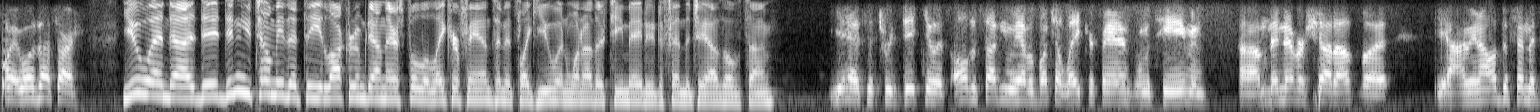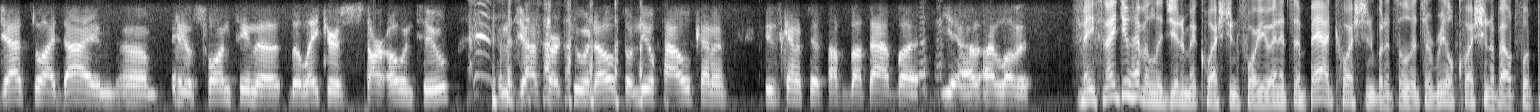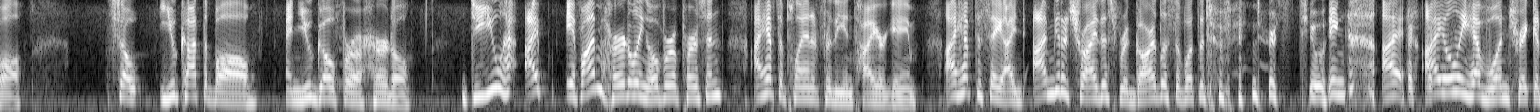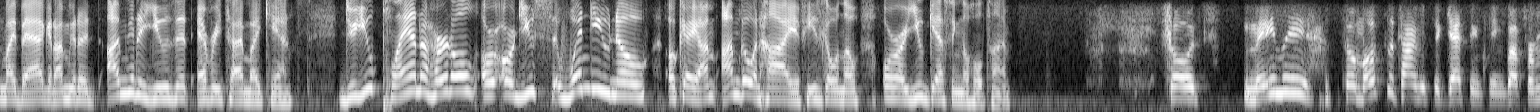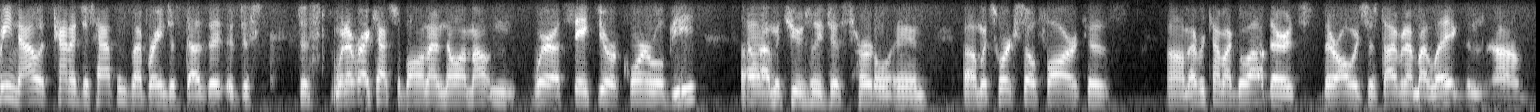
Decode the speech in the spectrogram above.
Wait, what was that? Sorry. You and uh, did, didn't you tell me that the locker room down there is full of Laker fans, and it's like you and one other teammate who defend the Jazz all the time? Yes, it's ridiculous. All of a sudden, we have a bunch of Laker fans on the team, and um, they never shut up. But yeah, I mean, I'll defend the Jazz till I die, and um, it was fun seeing the the Lakers start 0 and 2, and the Jazz start 2 and 0. So Neil Powell kind of he was kind of pissed off about that, but yeah, I, I love it. Masen, I do have a legitimate question for you, and it's a bad question, but it's a it's a real question about football. So you caught the ball and you go for a hurdle. Do you? Ha- I if I'm hurdling over a person, I have to plan it for the entire game. I have to say I I'm going to try this regardless of what the defender's doing. I I only have one trick in my bag, and I'm gonna I'm gonna use it every time I can. Do you plan a hurdle, or or do you? When do you know? Okay, I'm I'm going high if he's going low, or are you guessing the whole time? So it's mainly so most of the time it's a guessing thing, but for me now it kind of just happens. My brain just does it. It just just whenever I catch the ball and I know I'm out in where a safety or a corner will be, um, it's usually just hurdle, and um, it's worked so far because um, every time I go out there, it's they're always just diving at my legs, and um,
